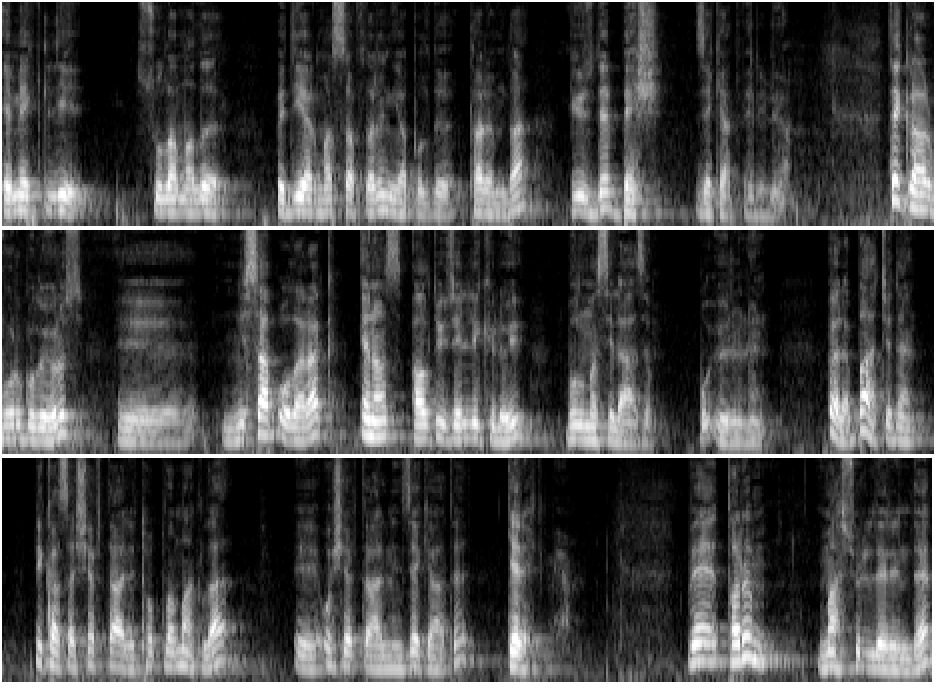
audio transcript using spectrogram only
emekli, sulamalı ve diğer masrafların yapıldığı tarımda yüzde beş zekat veriliyor. Tekrar vurguluyoruz. Ee, nisap olarak en az 650 kiloyu bulması lazım bu ürünün. Öyle bahçeden bir kasa şeftali toplamakla e, o şeftalinin zekatı gerekmiyor. Ve tarım mahsullerinde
